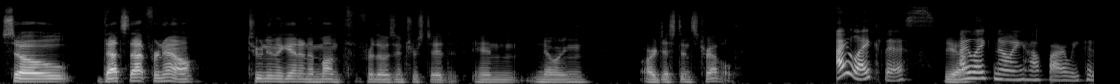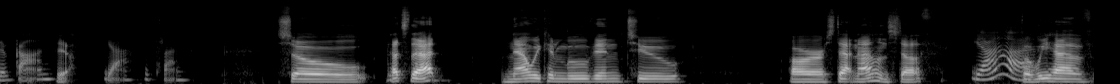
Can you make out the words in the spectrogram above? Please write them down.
So that's that for now. Tune in again in a month for those interested in knowing our distance traveled. I like this. Yeah. I like knowing how far we could have gone. Yeah. Yeah, that's fun. So that's that. Now we can move into our Staten Island stuff. Yeah. But we have,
